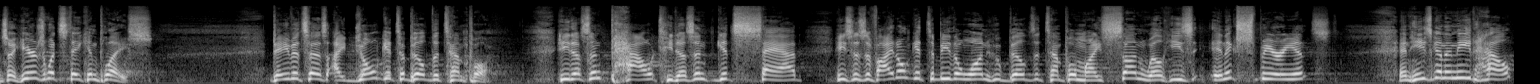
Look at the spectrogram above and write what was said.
So here's what's taken place David says, I don't get to build the temple. He doesn't pout, he doesn't get sad. He says, If I don't get to be the one who builds the temple, my son will. He's inexperienced and he's going to need help.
